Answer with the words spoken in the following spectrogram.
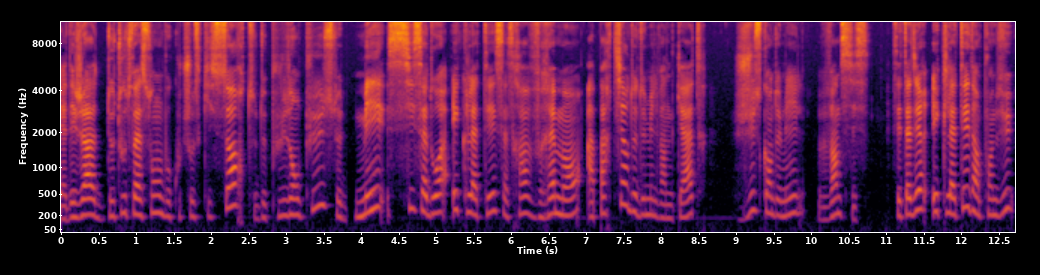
Il y a déjà de toute façon beaucoup de choses qui sortent de plus en plus, mais si ça doit éclater, ça sera vraiment à partir de 2024 jusqu'en 2026. C'est-à-dire éclater d'un point de vue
